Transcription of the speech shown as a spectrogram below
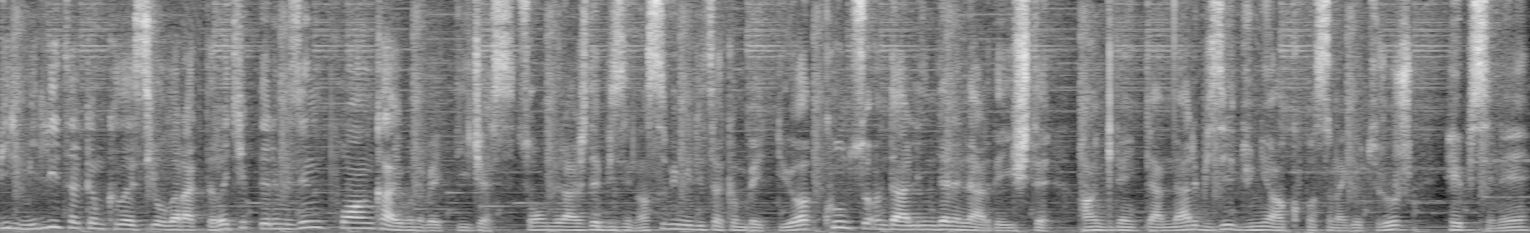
bir milli takım klasiği olarak da rakiplerimizin puan kaybını bekleyeceğiz. Son virajda bizi nasıl bir milli takım bekliyor? Kuntz önderliğinde neler değişti? Hangi denklemler bizi Dünya Kupası'na götürür? Hepsini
